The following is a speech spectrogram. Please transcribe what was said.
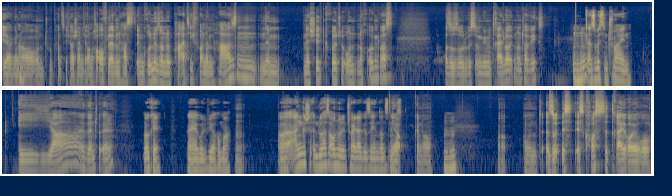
Ja, genau. Und du kannst dich wahrscheinlich auch noch aufleveln. Hast im Grunde so eine Party von einem Hasen, einem, einer Schildkröte und noch irgendwas. Also so, du bist irgendwie mit drei Leuten unterwegs. Mhm, also ein bisschen Trine. Ja, eventuell. Okay. Naja, gut, wie auch immer. Ja. Aber du hast auch nur den Trailer gesehen, sonst Ja, nichts. genau. Mhm. Und also es, es kostet drei Euro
